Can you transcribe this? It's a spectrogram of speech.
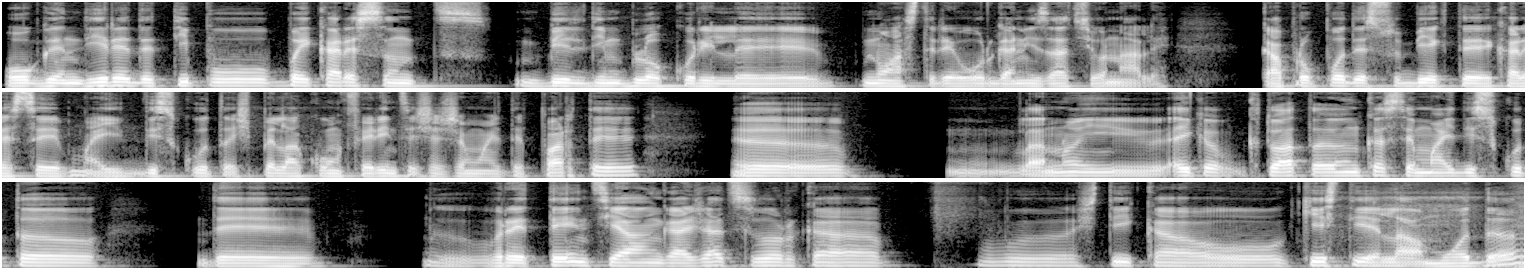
o gândire de tipul, băi, care sunt building blocurile noastre organizaționale. Că apropo de subiecte care se mai discută și pe la conferințe și așa mai departe, uh, la noi, adică câteodată încă se mai discută de uh, retenția angajaților ca, uh, știi, ca o chestie la modă.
